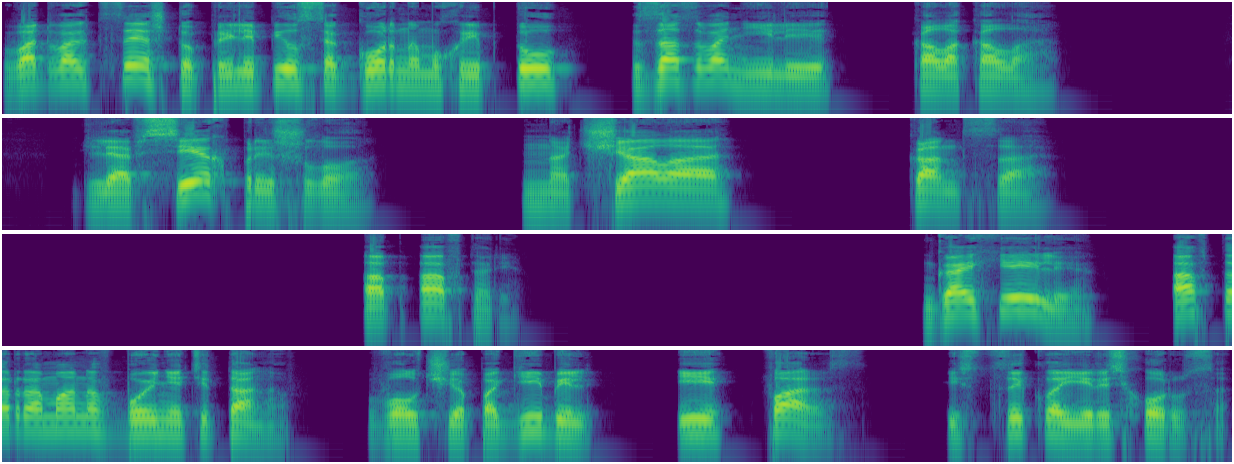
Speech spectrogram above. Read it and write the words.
во дворце, что прилепился к горному хребту, зазвонили колокола. Для всех пришло начало конца. Об авторе. Гай Хейли, автор романов «Бойня титанов», «Волчья погибель» и «Фарс» из цикла «Ересь Хоруса».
